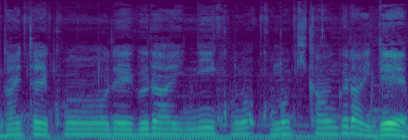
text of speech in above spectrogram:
大体これぐらいにこのこの期間ぐらいで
